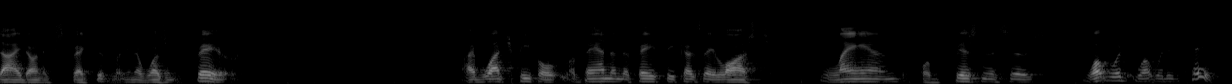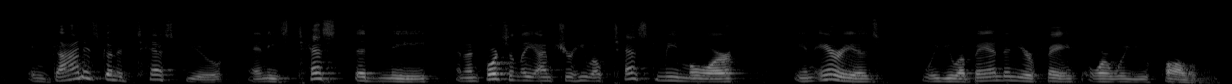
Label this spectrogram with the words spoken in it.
died unexpectedly and it wasn't fair. I've watched people abandon the faith because they lost land or businesses. What would, what would it take? And God is going to test you, and He's tested me, and unfortunately, I'm sure He will test me more in areas will you abandon your faith or will you follow me?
